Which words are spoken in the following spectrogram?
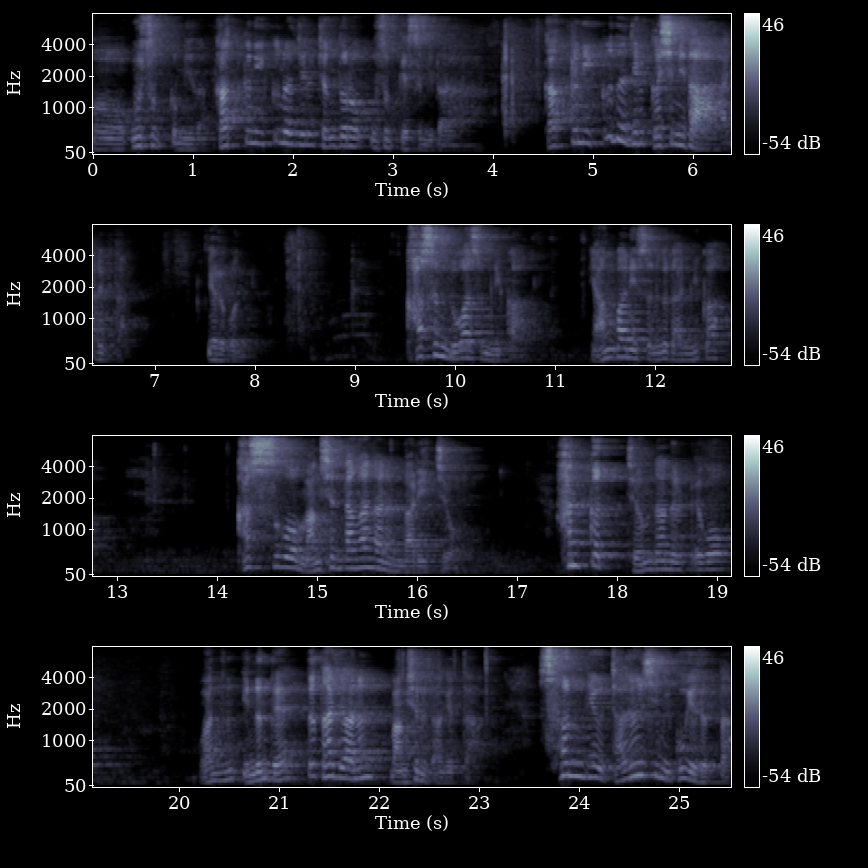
어, 우습 겁니다. 갓끈이 끊어질 정도로 우습겠습니다. 갓끈이 끊어질 것입니다. 이럽니다. 여러분, 갓은 누가 씁니까? 양반이 쓰는 것 아닙니까? 갓 쓰고 망신당한다는 말이 있죠. 한껏 점단을 빼고 왔, 있는데 뜻하지 않은 망신을 당했다. 선비의 자존심이 구겨졌다.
